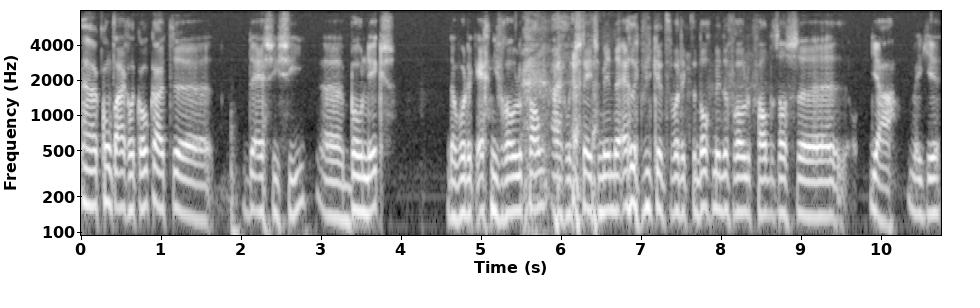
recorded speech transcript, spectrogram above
Uh, komt eigenlijk ook uit de SEC, Bo Nix. Daar word ik echt niet vrolijk van. Eigenlijk steeds minder. Elk weekend word ik er nog minder vrolijk van. Dat was ja, weet je,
